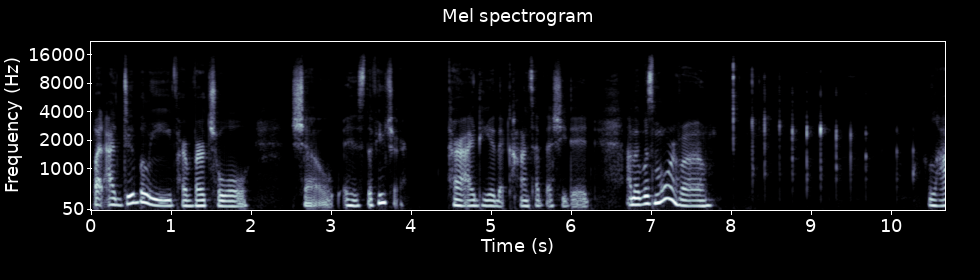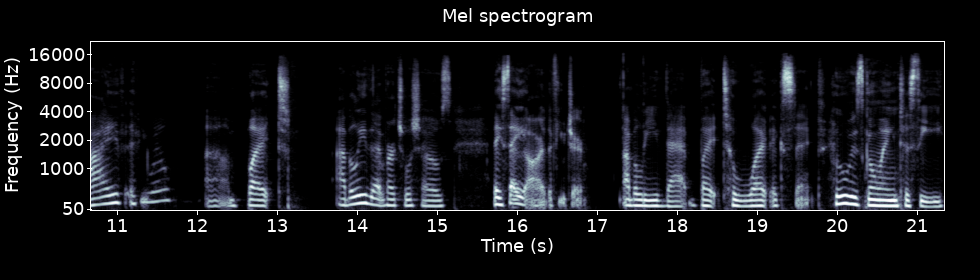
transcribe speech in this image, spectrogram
But I do believe her virtual show is the future. Her idea, the concept that she did, um, it was more of a live, if you will. Um, but I believe that virtual shows, they say, are the future. I believe that, but to what extent? Who is going to see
